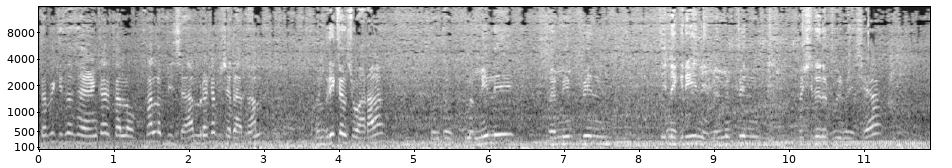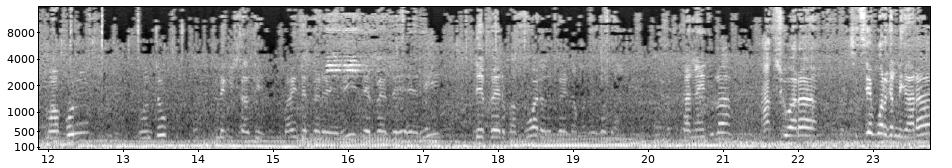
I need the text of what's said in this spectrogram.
tapi kita sayangkan kalau kalau bisa mereka bisa datang memberikan suara untuk memilih pemimpin di negeri ini, memimpin Presiden Republik Indonesia maupun untuk legislatif, baik DPR RI, DPRD RI, DPR Papua dan DPR Kabupaten Kota. Karena itulah hak suara setiap warga negara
